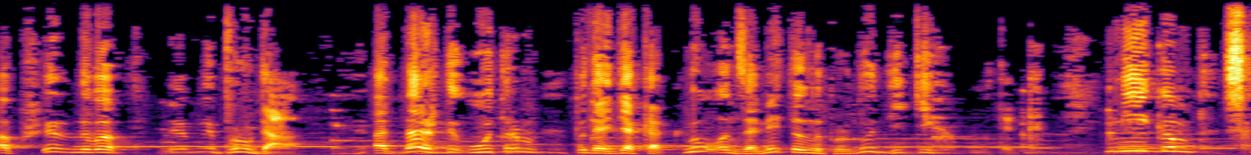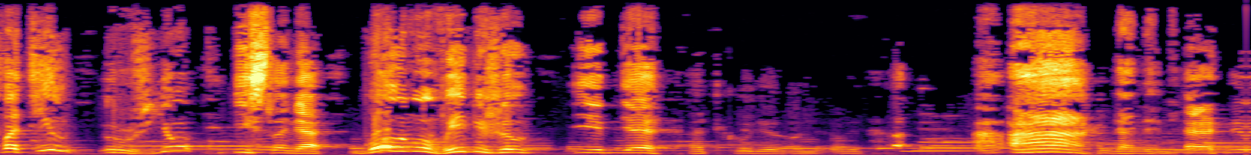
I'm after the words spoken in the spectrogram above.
обширного э, пруда. Однажды утром, подойдя к окну, он заметил на пруду диких уток. Мигом схватил ружье и, сломя голову, выбежал и... Э, откуда он... А, а, да, да, да,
